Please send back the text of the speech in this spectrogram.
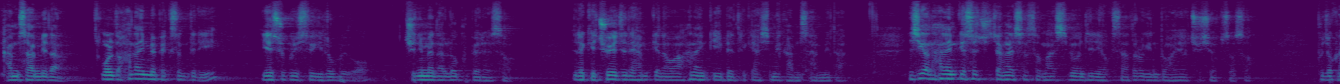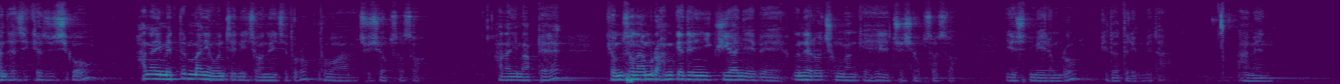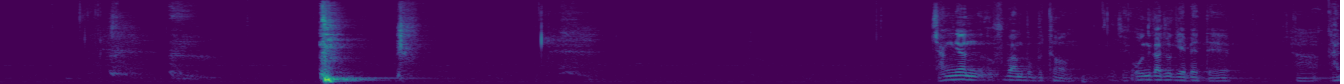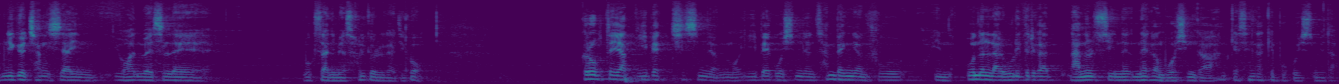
감사합니다. 오늘도 하나님의 백성들이 예수 그리스도 이름으로 주님의 날로 구별해서 이렇게 주의 전에 함께 나와 하나님께 예배드리게 하심에 감사합니다. 이 시간 하나님께서 주장하셔서 말씀이 온전히 역사하도록 인도하여 주시옵소서. 부족한 자 지켜주시고 하나님의 뜻만이 온전히 전해지도록 도와주시옵소서. 하나님 앞에 겸손함으로 함께 드린 이 귀한 예배에 은혜로 충만케 해 주시옵소서. 예수님의 이름으로 기도드립니다. 아멘. 작년 후반부부터 온 가족 예배 때 아, 감리교 창시자인 요한 웨슬레 목사님의 설교를 가지고 그로부터 약 270년, 뭐 250년, 300년 후인 오늘날 우리들과 나눌 수 있는 은혜가 무엇인가 함께 생각해 보고 있습니다.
